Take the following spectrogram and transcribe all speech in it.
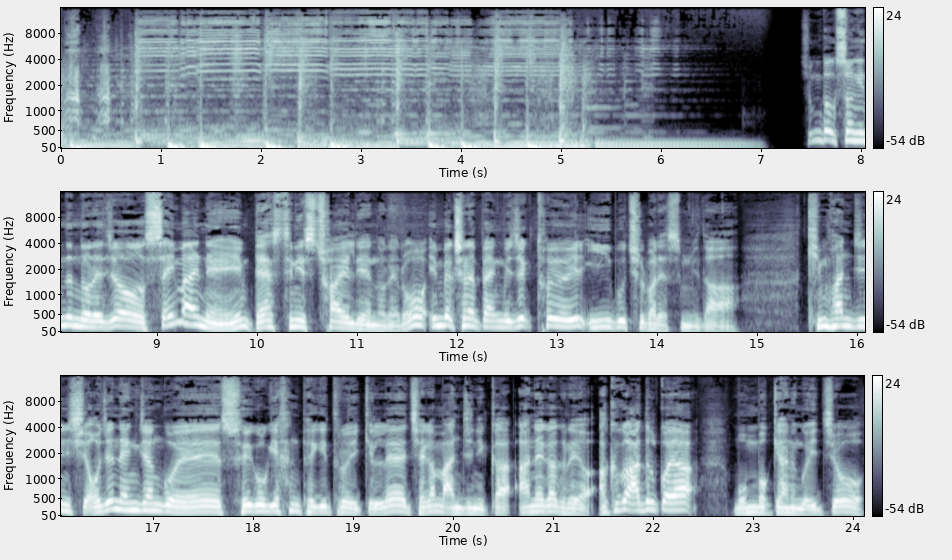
중독성 있는 노래죠. Say My Name, Destiny's Child의 노래로 인백션의 백뮤직 토요일 2부 출발했습니다. 김환진 씨, 어제 냉장고에 쇠고기 한 팩이 들어있길래 제가 만지니까 아내가 그래요. 아, 그거 아들 거야? 못 먹게 하는 거 있죠.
